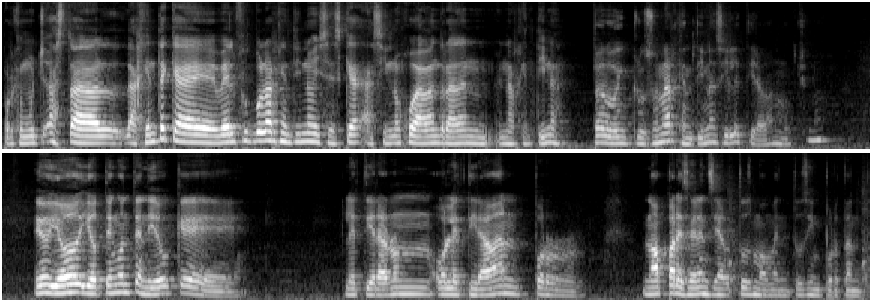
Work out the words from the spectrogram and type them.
Porque mucho, hasta la gente que ve el fútbol argentino dice, es que así no jugaba Andrada en, en Argentina. Pero incluso en Argentina sí le tiraban mucho, ¿no? Digo, yo, yo tengo entendido que le tiraron o le tiraban por no aparecer en ciertos momentos importantes.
